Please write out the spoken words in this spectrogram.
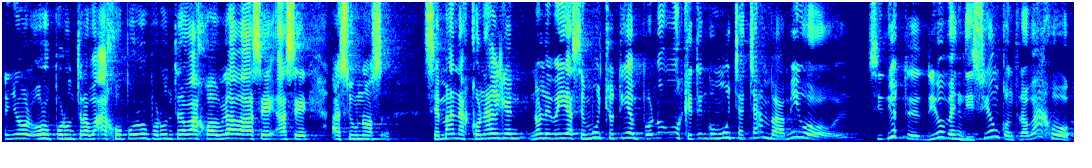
Señor, oro por un trabajo, oro por un trabajo. Hablaba hace, hace, hace unas semanas con alguien, no le veía hace mucho tiempo. No, es que tengo mucha chamba, amigo. Si Dios te dio bendición con trabajo,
